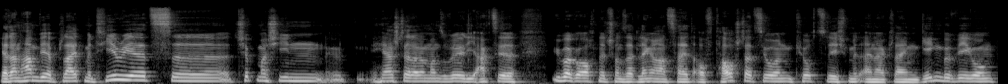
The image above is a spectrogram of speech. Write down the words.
Ja, dann haben wir Applied Materials, äh, Chipmaschinenhersteller, wenn man so will, die Aktie übergeordnet schon seit längerer Zeit auf Tauchstationen, kürzlich mit einer kleinen Gegenbewegung.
